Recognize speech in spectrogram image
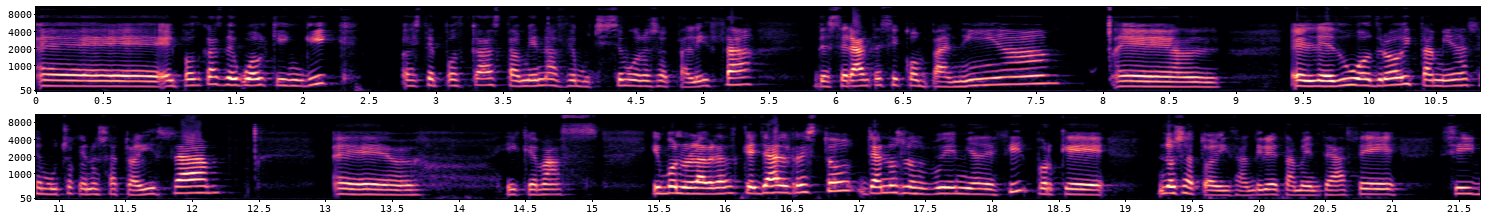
Eh, el podcast de Walking Geek, este podcast también hace muchísimo que nos actualiza, de Ser Antes y compañía. el, de Duo Droid también hace mucho que nos actualiza. Eh, ¿Y qué más? Y bueno, la verdad es que ya el resto ya no os los voy ni a decir porque no se actualizan directamente. Hace, si,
